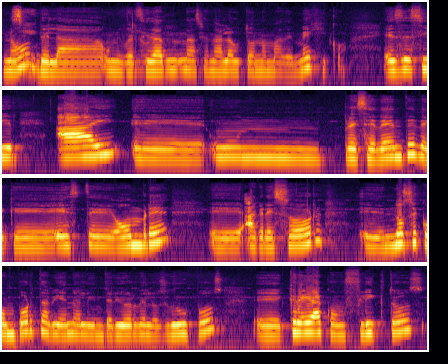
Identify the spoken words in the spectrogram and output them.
¿no? De la Universidad Nacional Autónoma de México. Es decir, hay eh, un precedente de que este hombre eh, agresor eh, no se comporta bien al interior de los grupos, crea conflictos,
